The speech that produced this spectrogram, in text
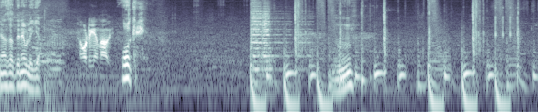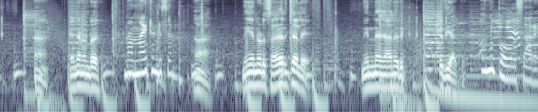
ഞാൻ സത്യനെ വിളിക്കാം. ഓക്കെ. ആ എങ്ങനെയുണ്ട് നന്നായിട്ടുണ്ട് സർ. ആ നീ എന്നോട് സഹകരിച്ചാലേ നിന്നെ ഞാനൊരു ഗതിയാക്കും. ഒന്ന് പോവോ സാറേ.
